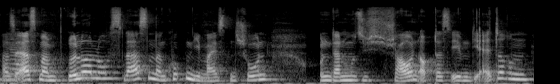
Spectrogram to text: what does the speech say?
Also ja. erstmal einen Brüller loslassen, dann gucken die meistens schon. Und dann muss ich schauen, ob das eben die älteren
